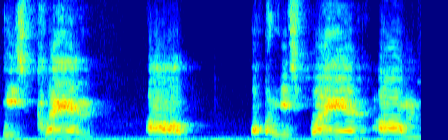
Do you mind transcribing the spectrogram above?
He's playing. Uh, he's playing um,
